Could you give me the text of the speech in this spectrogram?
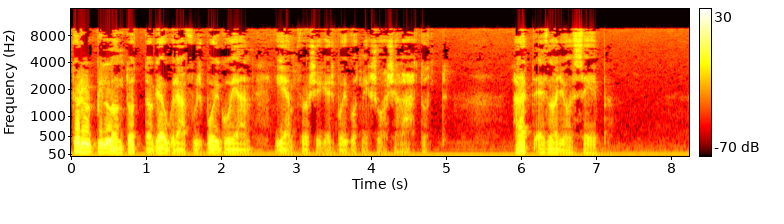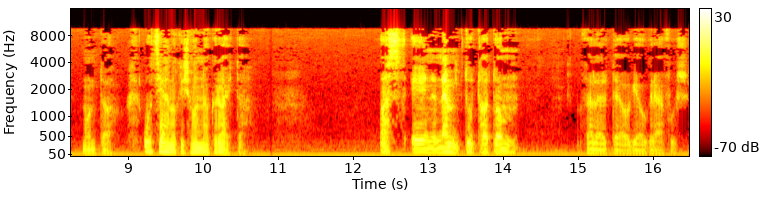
Körülpillantott a geográfus bolygóján, ilyen fölséges bolygót még sohasem látott. Hát ez nagyon szép, mondta. Óceánok is vannak rajta? Azt én nem tudhatom, felelte a geográfus.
